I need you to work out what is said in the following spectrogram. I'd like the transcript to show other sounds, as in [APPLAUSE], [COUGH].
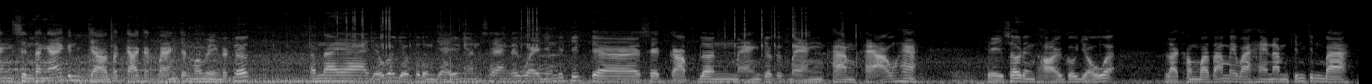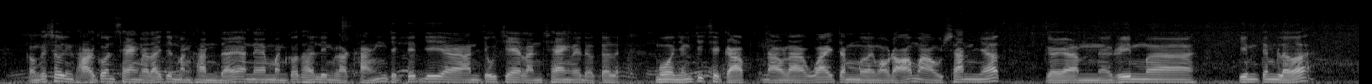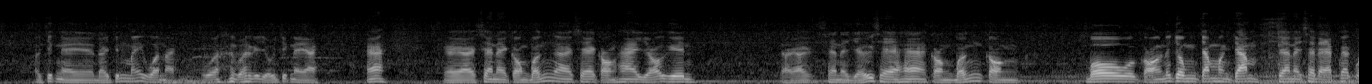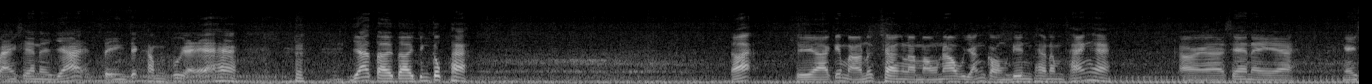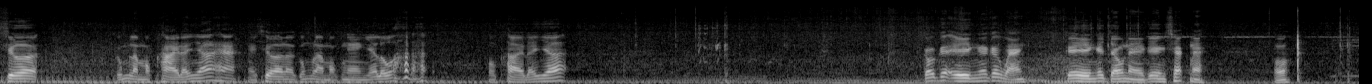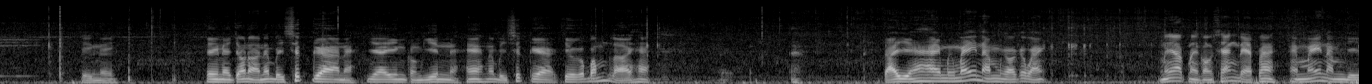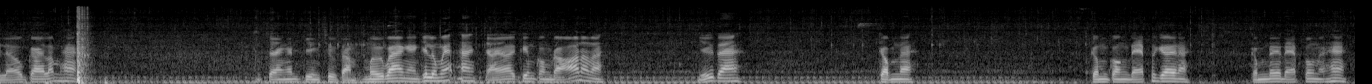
Sang. Xin thân ái kính chào tất cả các bạn trên mọi miền đất nước. Hôm nay à, Vũ có vượt cái đường dây nhà anh Sang để quay những cái chiếc à, xe cọp lên mạng cho các bạn tham khảo ha. Thì số điện thoại của Vũ là 0387325993 Còn cái số điện thoại của anh Sang là để trên màn hình để anh em mình có thể liên lạc thẳng trực tiếp với à, anh chủ xe là anh Sang để được mua những chiếc xe cọp. Nào là quay 110 màu đỏ, màu xanh nhớt Rồi rim, rim tem lửa ở chiếc này đời chín mấy quên này [LAUGHS] quên, quên cái vụ chiếc này rồi. Ha. Rồi à, xe này còn bẩn à, xe còn hai vỏ gin trời ơi xe này giữ xe ha còn bẩn còn bô còn nói chung trăm phần trăm. Xe này xe đẹp các bạn xe này giá tiền chắc không có rẻ ha. [LAUGHS] Giá tơi tơi trứng cút ha. Đó thì à, cái màu nước sơn là màu nâu vẫn còn đin theo năm tháng ha. Rồi à, xe này à, ngày xưa cũng là một thời để nhớ ha. Ngày xưa là cũng là một ngàn giá lúa. Đó [LAUGHS] một thời để nhớ. Có cái yên á các bạn. Cái yên cái chỗ này, cái yên sắt nè. Ủa? Yên này. Yên này chỗ này nó bị sức ra nè. Da yên còn zin nè ha. Nó bị sức ra chưa có bấm lại ha. Tại vì hai mươi mấy năm rồi các bạn. Mấy ốc này còn sáng đẹp ha. Hai mấy năm gì là ok lắm ha. Trang anh chuyên siêu tầm. 13.000 km ha. Trời ơi, kim còn đỏ nữa nè. Dữ ta. Cầm nè. Cầm còn đẹp cái ghê nè. Cầm đây đẹp luôn nè ha.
